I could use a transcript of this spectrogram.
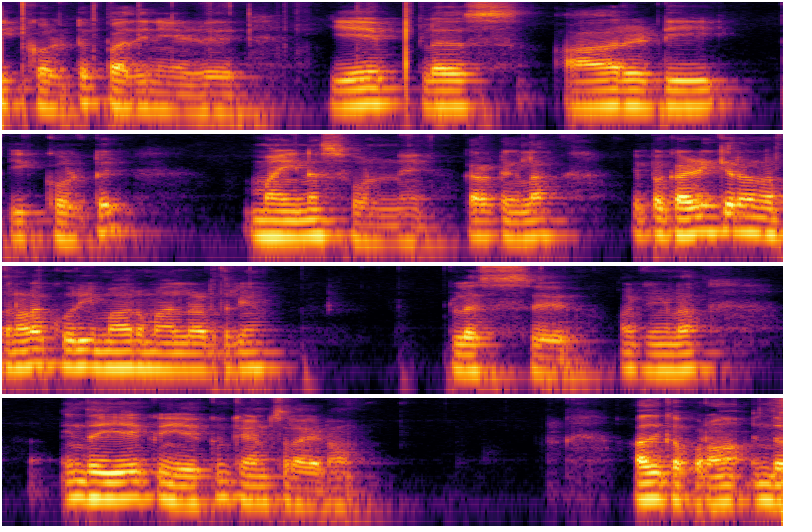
ஈக்குவல் டு பதினேழு. ஏ ப்ளஸ் ஆறு டி ஈக்குவல் டு மைனஸ் ஒன்று கரெக்டுங்களா? இப்போ கழிக்கிறோங்கிறதுனால குறி மாறுமா எல்லா இடத்துலையும்? ப்ளஸ்ஸு ஓகேங்களா இந்த ஏக்கும் ஏக்கும் கேன்சல் ஆகிடும் அதுக்கப்புறம் இந்த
